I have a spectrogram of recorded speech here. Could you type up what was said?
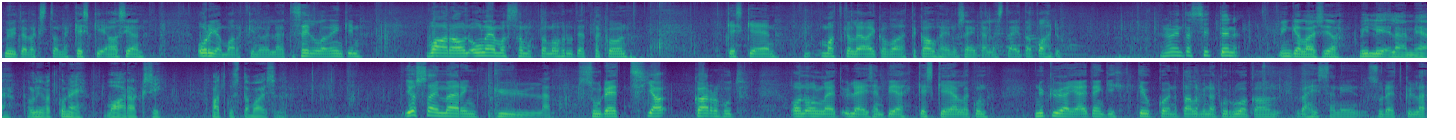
myytäväksi tuonne Keski-Aasian orjamarkkinoille. Että sellainenkin vaara on olemassa, mutta lohdutettakoon keskeen matkalle aikovaa, että kauhean usein tällaista ei tapahdu. No entäs sitten, minkälaisia villieläimiä olivatko ne vaaraksi matkustavaisille? Jossain määrin kyllä. Sudet ja karhut on olleet yleisempiä keskiajalla kuin nykyään ja etenkin tiukkoina talvina, kun ruoka on vähissä, niin sudet kyllä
